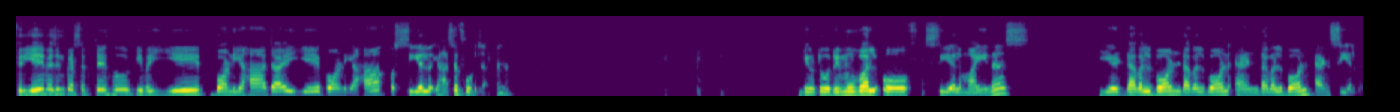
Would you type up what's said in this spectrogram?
फिर ये इमेजिन कर सकते हो कि भाई ये बॉन्ड यहाँ आ जाए ये बॉन्ड यहाँ और सीएल यहाँ से फूट जाए है ना? Due to removal of C L minus ये double bond double bond and double bond and C L बन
